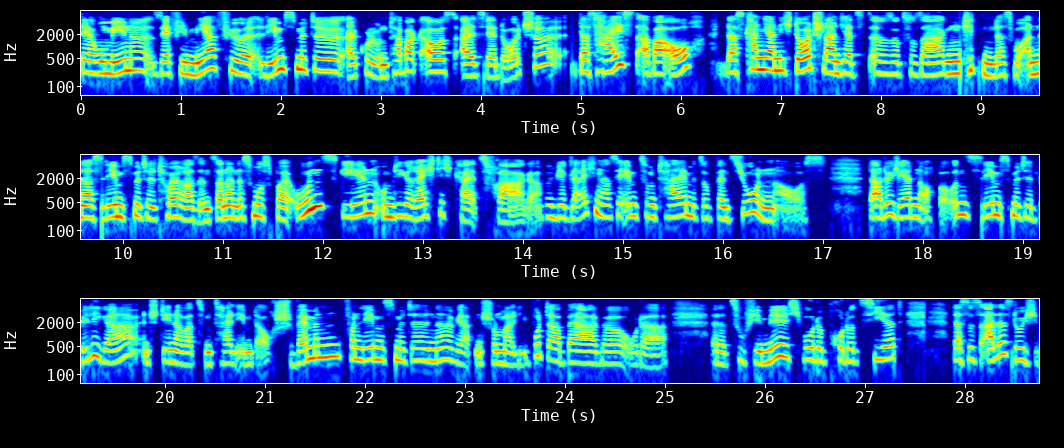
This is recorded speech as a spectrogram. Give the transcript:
der Rumäne sehr viel mehr für Lebensmittel, Alkohol und Tabak aus als der Deutsche. Das heißt aber auch, das kann ja nicht Deutschland jetzt äh, sozusagen kitten, dass woanders Lebensmittel teurer sind, sondern es muss bei uns gehen um die Gerechtigkeitsfrage. Wir gleichen das ja eben zum Teil mit Subventionen aus. Dadurch werden auch bei uns Lebensmittel billiger, entstehen aber zum Teil eben auch Schwämmen von Lebensmitteln. Ne? Wir hatten schon mal die Butterberge oder äh, zu viel Milch wurde produziert. Das ist alles durch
